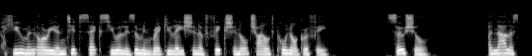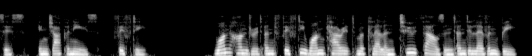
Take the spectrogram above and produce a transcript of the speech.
Human-Oriented Sexualism in Regulation of Fictional Child Pornography. Social Analysis, in Japanese, 50. 151 carat McLelland 2011 b,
